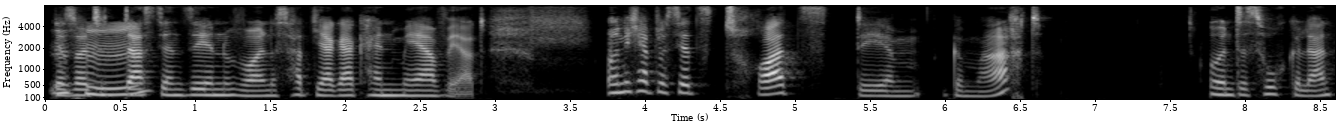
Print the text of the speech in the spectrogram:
Wer sollte Mhm. das denn sehen wollen? Das hat ja gar keinen Mehrwert. Und ich habe das jetzt trotzdem gemacht und das hochgeladen.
